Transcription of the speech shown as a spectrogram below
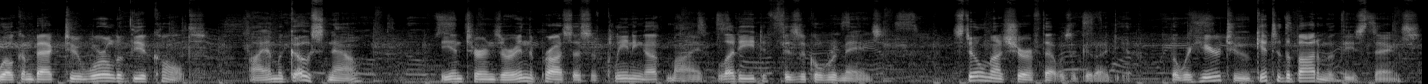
Welcome back to World of the Occult. I am a ghost now. The interns are in the process of cleaning up my bloodied physical remains. Still not sure if that was a good idea, but we're here to get to the bottom of these things.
